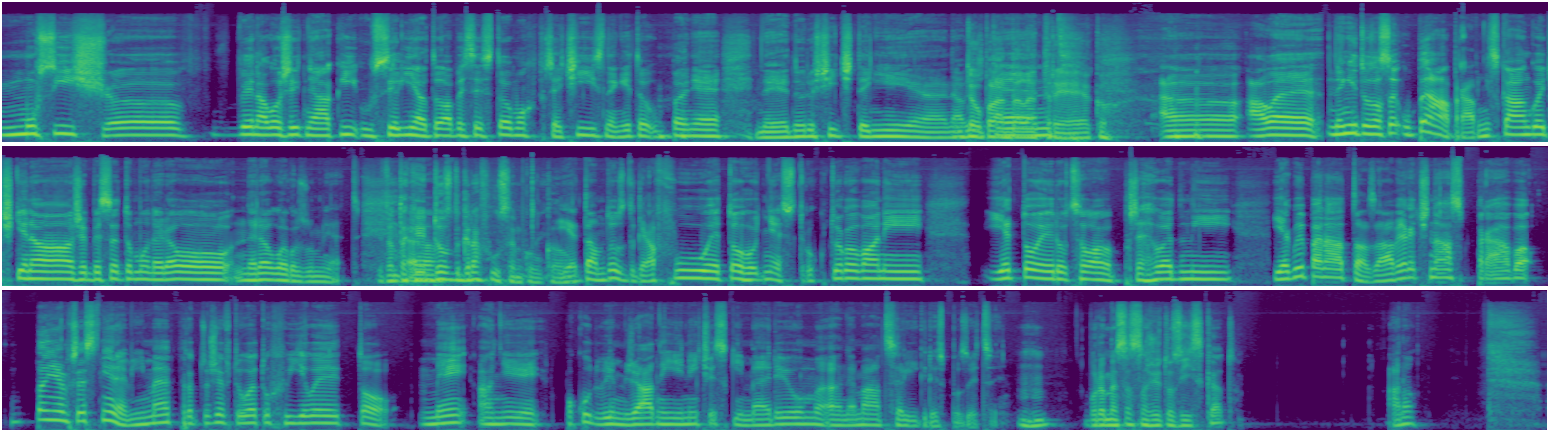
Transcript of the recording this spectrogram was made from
hmm. musíš uh, vynaložit nějaký úsilí na to, aby si to mohl přečíst. Není to úplně nejjednodušší čtení eh, na to víkend. To jako. Uh, ale není to zase úplná právnická angličtina, že by se tomu nedalo, nedalo rozumět. Je tam taky uh, dost grafů, jsem koukal. Je tam dost grafů, je to hodně strukturovaný, je to je docela přehledný. Jak vypadá ta závěrečná zpráva, úplně přesně nevíme, protože v tuhle chvíli to my ani, pokud vím, žádný jiný český médium eh, nemá celý k dispozici. Mm-hmm. Budeme se snažit to získat? Ano.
